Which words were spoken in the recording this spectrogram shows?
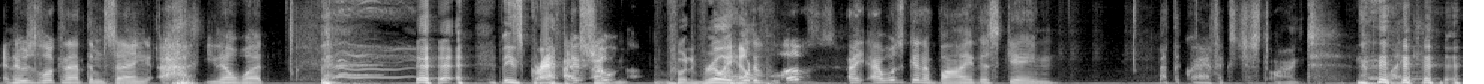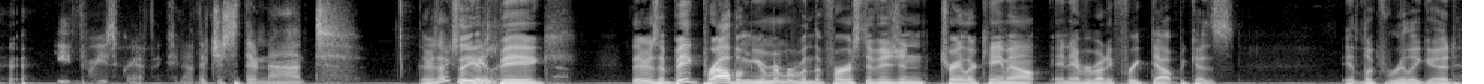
And who's looking at them saying, ah, you know what? These graphics I- I- would really I help. would have loved. I, I was gonna buy this game, but the graphics just aren't like E3's graphics. You know, they're just they're not. There's actually a big there's a big problem. You remember when the first division trailer came out and everybody freaked out because it looked really good?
